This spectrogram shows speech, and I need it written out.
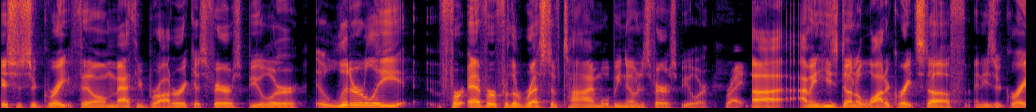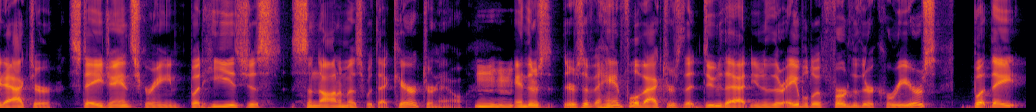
It's just a great film. Matthew Broderick as Ferris Bueller. It literally, forever for the rest of time, will be known as Ferris Bueller. Right. Uh, I mean, he's done a lot of great stuff, and he's a great actor, stage and screen. But he is just synonymous with that character now. Mm-hmm. And there's there's a handful of actors that do that. You know, they're able to further their careers, but they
